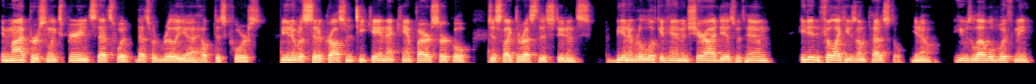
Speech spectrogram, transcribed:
in my personal experience, that's what that's what really uh, helped this course. Being able to sit across from TK in that campfire circle, just like the rest of the students, being able to look at him and share ideas with him. He didn't feel like he was on a pedestal. You know, he was leveled with me,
